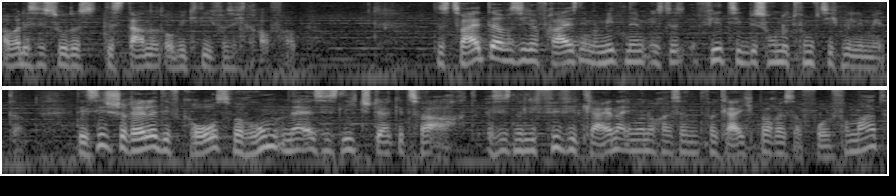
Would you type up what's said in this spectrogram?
aber das ist so das, das Standardobjektiv, was ich drauf habe. Das zweite, was ich auf Reisen immer mitnehme, ist das 40 bis 150 mm. Das ist schon relativ groß. Warum? Naja, es ist Lichtstärke 2.8. Es ist natürlich viel, viel kleiner immer noch als ein vergleichbares auf Vollformat,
